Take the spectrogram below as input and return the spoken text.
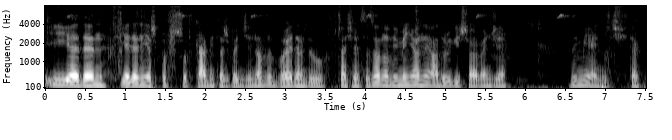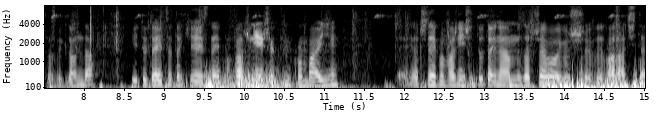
I jeden, jeden jeszcze pod szczotkami też będzie nowy, bo jeden był w czasie sezonu wymieniony, a drugi trzeba będzie wymienić. Tak to wygląda. I tutaj co takie jest najpoważniejsze w tym kombajnie, e, znaczy najpoważniejsze, tutaj nam zaczęło już wywalać te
